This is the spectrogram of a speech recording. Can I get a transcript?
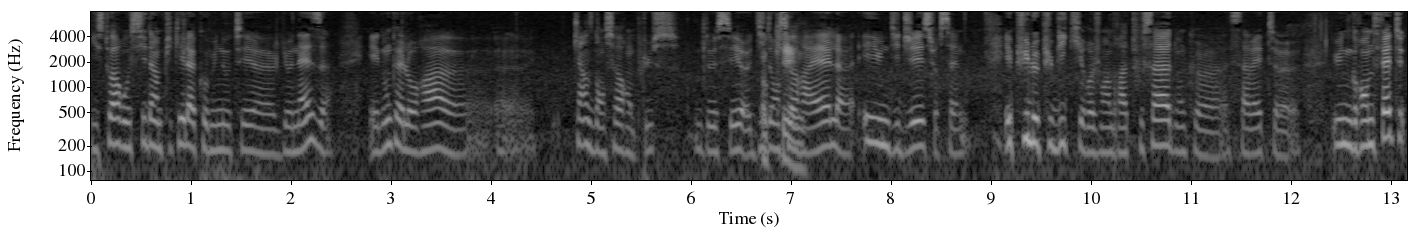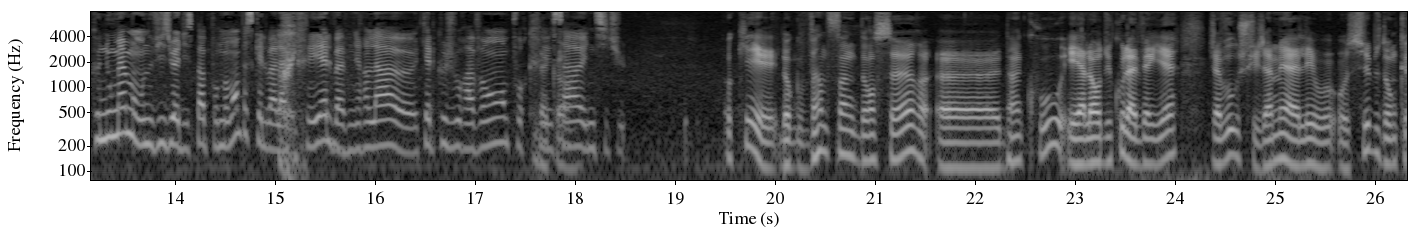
histoire aussi d'impliquer la communauté lyonnaise. Et donc, elle aura 15 danseurs en plus de ces 10 danseurs à elle et une DJ sur scène. Et puis le public qui rejoindra tout ça, donc euh, ça va être euh, une grande fête que nous-mêmes on ne visualise pas pour le moment parce qu'elle va la créer, elle va venir là euh, quelques jours avant pour créer ça in situ. Ok, donc 25 danseurs d'un coup. Et alors, du coup, la verrière, j'avoue que je suis jamais allé au, Subs. Donc,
